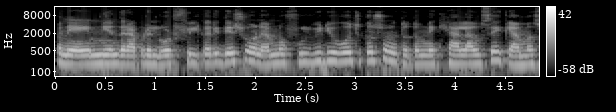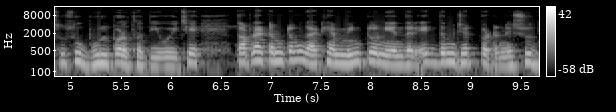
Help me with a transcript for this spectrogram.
અને એમની અંદર આપણે લોટ ફિલ કરી દેશું અને આમનો ફૂલ વીડિયો વોચ કરશો ને તો તમને ખ્યાલ આવશે કે આમાં શું શું ભૂલ પણ થતી હોય છે. તો આપણા ટમટમ ગાંઠિયા મિનિટોની અંદર એકદમ ઝટપટ અને શુદ્ધ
